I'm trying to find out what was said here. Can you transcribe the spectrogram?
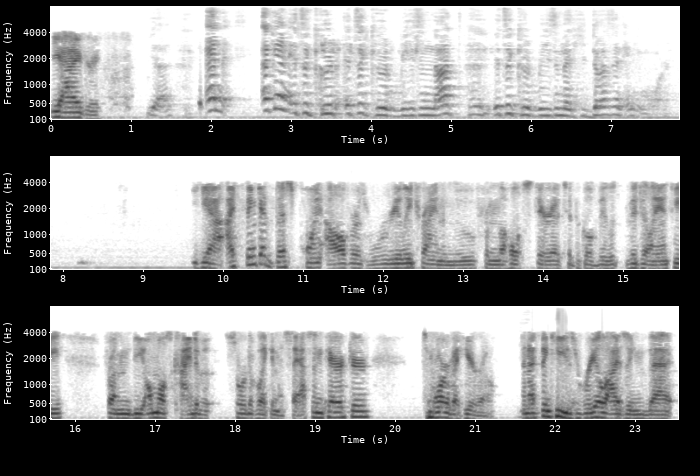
Yeah, I agree. Yeah, and again, it's a good it's a good reason. Not it's a good reason that he doesn't anymore. Yeah, I think at this point Oliver is really trying to move from the whole stereotypical vigilante, from the almost kind of sort of like an assassin character, to more of a hero. And I think he's realizing that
